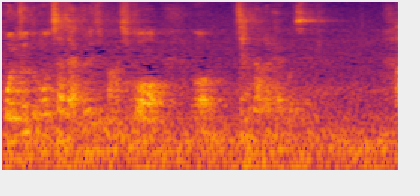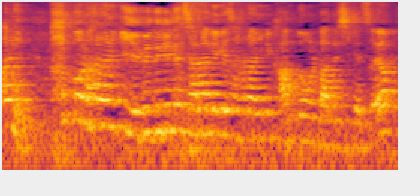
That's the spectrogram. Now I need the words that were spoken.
본전도 못 찾아 그러지 마시고 어, 생각을 해보세요. 하나님께 예배드리는 사람에게서 하나님이 감동을 받으시겠어요?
